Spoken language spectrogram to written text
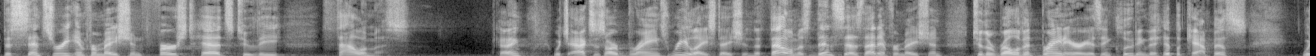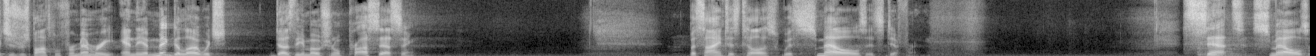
the sensory information first heads to the thalamus okay, which acts as our brain's relay station. The thalamus then sends that information to the relevant brain areas, including the hippocampus, which is responsible for memory, and the amygdala, which does the emotional processing. But scientists tell us with smells, it's different. Scents, smells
